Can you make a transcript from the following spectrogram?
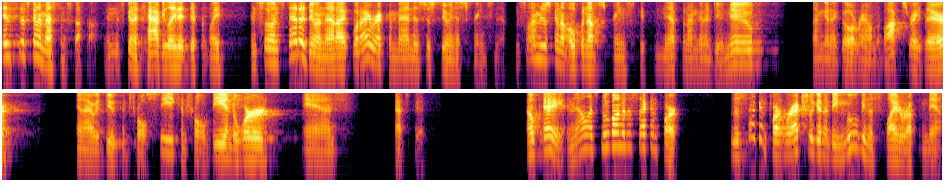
it's just going to mess some stuff up, and it's going to tabulate it differently. And so instead of doing that, I, what I recommend is just doing a screen snip. And so I'm just going to open up screen snip, and I'm going to do new. I'm going to go around the box right there and I would do Control C, Control V into Word, and that's good. Okay, and now let's move on to the second part. For the second part, we're actually going to be moving the slider up and down.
